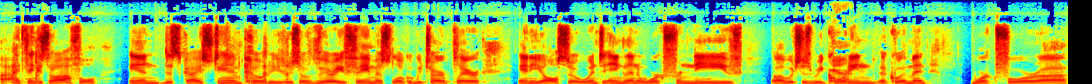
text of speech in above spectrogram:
I think it's awful. And this guy Stan Cody, who's a very famous local guitar player, and he also went to England and worked for Neve, uh, which is recording yeah. equipment. Worked for uh,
